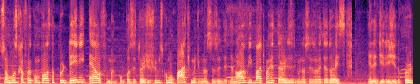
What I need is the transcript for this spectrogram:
Sua música foi composta por Danny Elfman, compositor de filmes como Batman de 1989 e Batman Returns de 1992, ele é dirigido por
